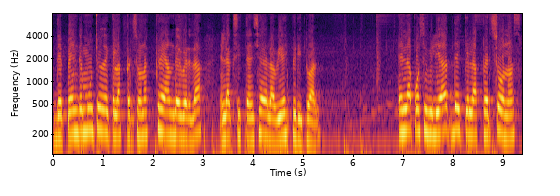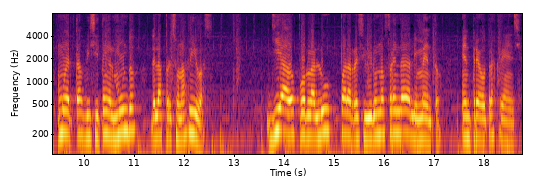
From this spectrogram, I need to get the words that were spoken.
depende mucho de que las personas crean de verdad en la existencia de la vida espiritual, en la posibilidad de que las personas muertas visiten el mundo de las personas vivas, guiados por la luz para recibir una ofrenda de alimento, entre otras creencias.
